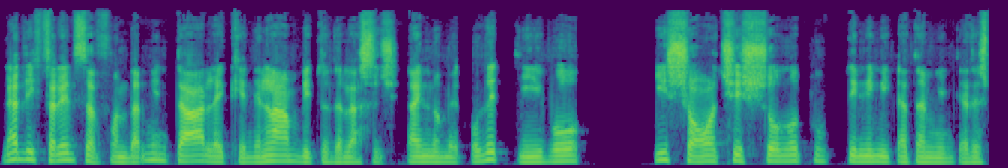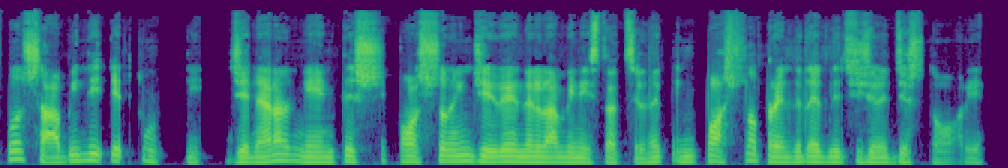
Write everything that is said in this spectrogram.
La differenza fondamentale è che nell'ambito della società in nome collettivo i soci sono tutti limitatamente responsabili e tutti generalmente si possono ingerire nell'amministrazione, quindi possono prendere decisioni gestorie.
